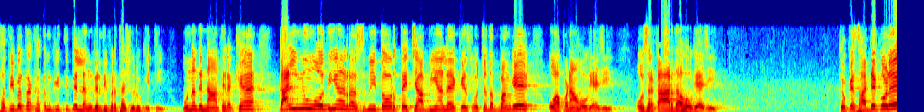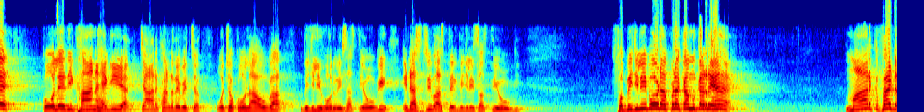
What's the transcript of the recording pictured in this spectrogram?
ਸਤੀ ਪ੍ਰਥਾ ਖਤਮ ਕੀਤੀ ਤੇ ਲੰਗਰ ਦੀ ਪ੍ਰਥਾ ਸ਼ੁਰੂ ਕੀਤੀ। ਉਹਨਾਂ ਦੇ ਨਾਂ ਤੇ ਰੱਖਿਆ ਕੱਲ ਨੂੰ ਉਹਦੀਆਂ ਰਸਮੀ ਤੌਰ ਤੇ ਚਾਬੀਆਂ ਲੈ ਕੇ ਸੁੱਚ ਦੱਬਾਂਗੇ, ਉਹ ਆਪਣਾ ਹੋ ਗਿਆ ਜੀ। ਉਹ ਸਰਕਾਰ ਦਾ ਹੋ ਗਿਆ ਜੀ। ਕਿਉਂਕਿ ਸਾਡੇ ਕੋਲੇ ਕੋਲੇ ਦੀ ਖਾਨ ਹੈਗੀ ਹੈ ਝਾਰਖੰਡ ਦੇ ਵਿੱਚ, ਉਹ ਚੋਂ ਕੋਲਾ ਆਊਗਾ, ਬਿਜਲੀ ਹੋਰ ਵੀ ਸਸਤੀ ਹੋਊਗੀ, ਇੰਡਸਟਰੀ ਵਾਸਤੇ ਵੀ ਬਿਜਲੀ ਸਸਤੀ ਹੋਊਗੀ। ਸੋ ਬਿਜਲੀ ਬੋਰਡ ਆਪਣਾ ਕੰਮ ਕਰ ਰਿਹਾ ਹੈ। ਮਾਰਕ ਫੈਡ,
